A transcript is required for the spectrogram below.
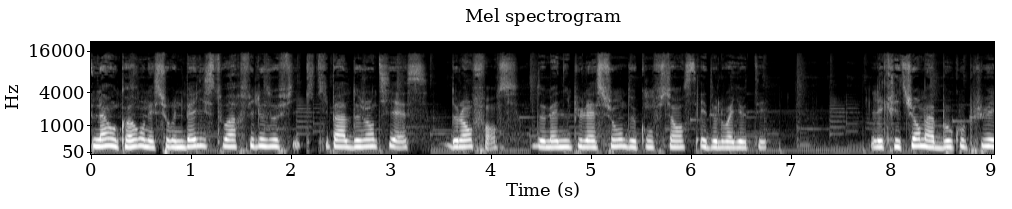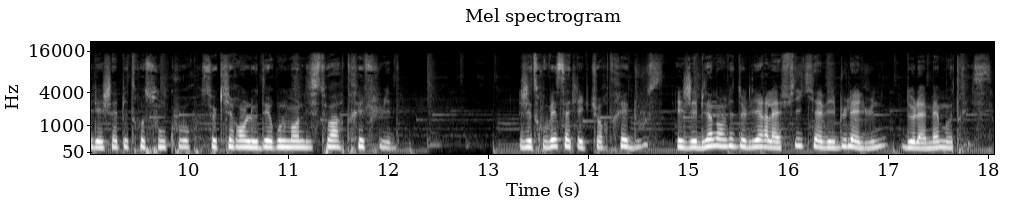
Là encore, on est sur une belle histoire philosophique qui parle de gentillesse, de l'enfance, de manipulation, de confiance et de loyauté. L'écriture m'a beaucoup plu et les chapitres sont courts, ce qui rend le déroulement de l'histoire très fluide. J'ai trouvé cette lecture très douce et j'ai bien envie de lire La fille qui avait bu la lune de la même autrice.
